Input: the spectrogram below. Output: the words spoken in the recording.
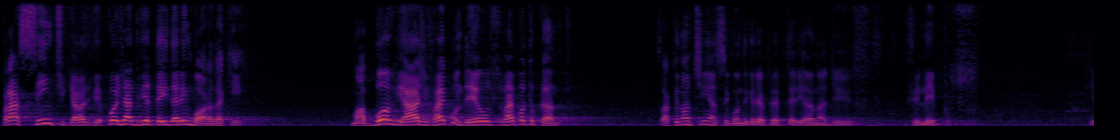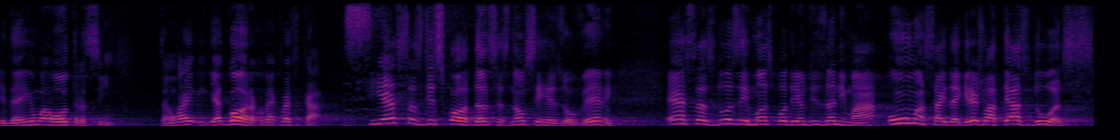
Para Cinti, que ela devia, pois já devia ter ido embora daqui. Uma boa viagem, vai com Deus, vai para outro canto. Só que não tinha a segunda igreja presbiteriana de Filipos. E nem uma outra assim. Então, vai, e agora, como é que vai ficar? Se essas discordâncias não se resolverem, essas duas irmãs poderiam desanimar, uma sair da igreja ou até as duas.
